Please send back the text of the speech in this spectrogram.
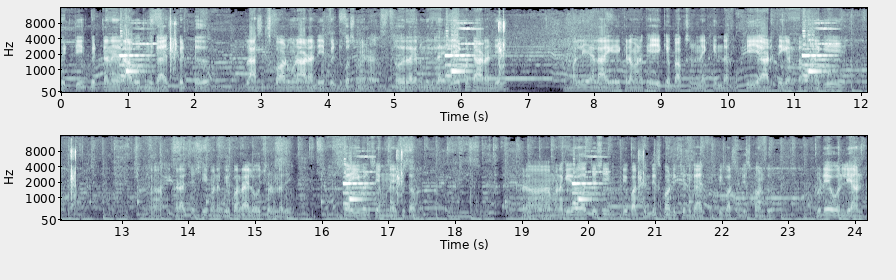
పెట్టి పెట్ అనేది రాబోతుంది గాయస్ పెట్. క్లాసిక్ స్క్వాడ్ మూడు ఆడండి పెట్టు కోసమైనా. ఎవరి దగ్గర మీకు లేకుంటే ఆడండి. మళ్ళీ అలాగే ఇక్కడ మనకి ఏకే బాక్సులు ఉన్నాయి. కింద ఫిఫ్టీ ఆడితే కనుక మనకి ఇక్కడ వచ్చేసి మనకి విపన్ రాయల్ వచ్చర్ ఉన్నది. ఇంకా ఈవెంట్స్ ఏమున్నాయి చూద్దాం. ఇక్కడ మనకి ఈరోజు వచ్చేసి ఫిఫ్టీ పర్సెంట్ డిస్కౌంట్ ఇచ్చిండు guys fifty percent discount today only అంట.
